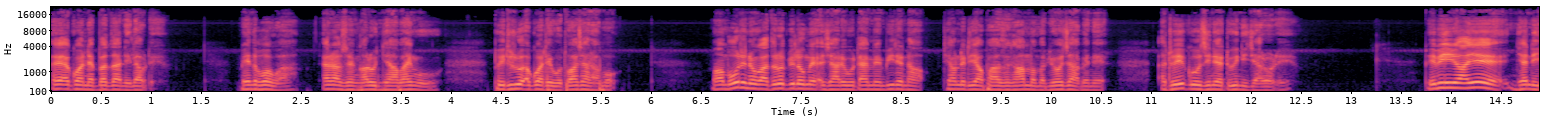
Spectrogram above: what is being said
အဲအကွက်နဲ့ပတ်သက်နေလောက်တယ်မင်းသဘောကအဲ့ဒါဆိုရင်ငါတို့ညာပိုင်းကိုပေတူးတို့အကွက်တွေကိုသွားကြတာပေါ့မောင်ဘိုးတင်တို့ကသူတို့ပြုလုပ်မဲ့အရာတွေကိုတိုင်ပင်ပြီးတဲ့နောက်တယောက်နဲ့တယောက်ဘာစကားမှမပြောကြဘဲနဲ့အတွေးကိုယ်စီနဲ့တွေးနေကြတော့တယ်ဘေဘီရွာရဲ့ညနေ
